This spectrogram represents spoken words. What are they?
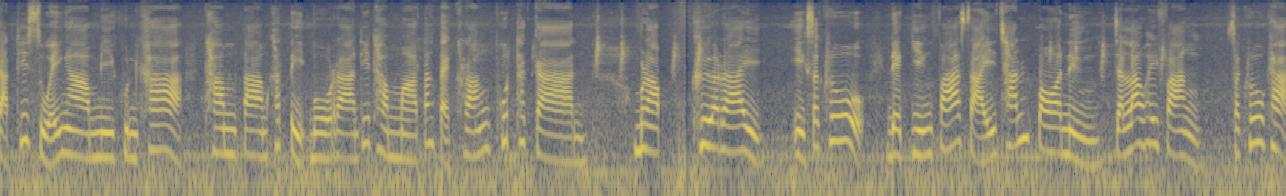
จัดที่สวยงามมีคุณค่าทำตามคติโบราณที่ทำมาตั้งแต่ครั้งพุทธกาลหมรับคืออะไร อีกสักครู่ เด็กหญิงฟ้าใสชั้นป .1 จะเล่าให้ฟังสักครู่ค่ะ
